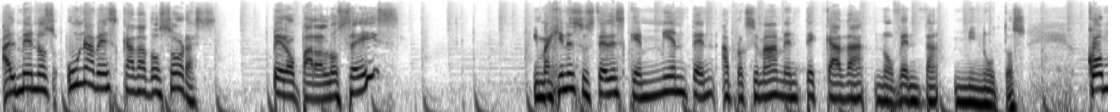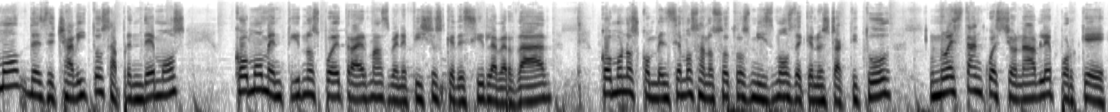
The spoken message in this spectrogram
al menos una vez cada dos horas. Pero para los seis, imagínense ustedes que mienten aproximadamente cada 90 minutos. ¿Cómo desde chavitos aprendemos cómo mentir nos puede traer más beneficios que decir la verdad? ¿Cómo nos convencemos a nosotros mismos de que nuestra actitud no es tan cuestionable porque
